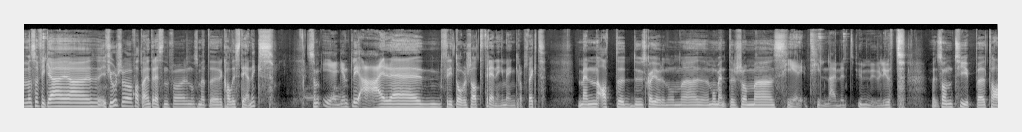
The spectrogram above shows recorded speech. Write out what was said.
men så fikk jeg I fjor så fatta jeg interessen for noe som heter calisthenics. Som egentlig er eh, fritt oversatt trening med egen kroppsvekt men at eh, du skal gjøre noen uh, momenter som uh, ser tilnærmet umulig ut. Sånn type ta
